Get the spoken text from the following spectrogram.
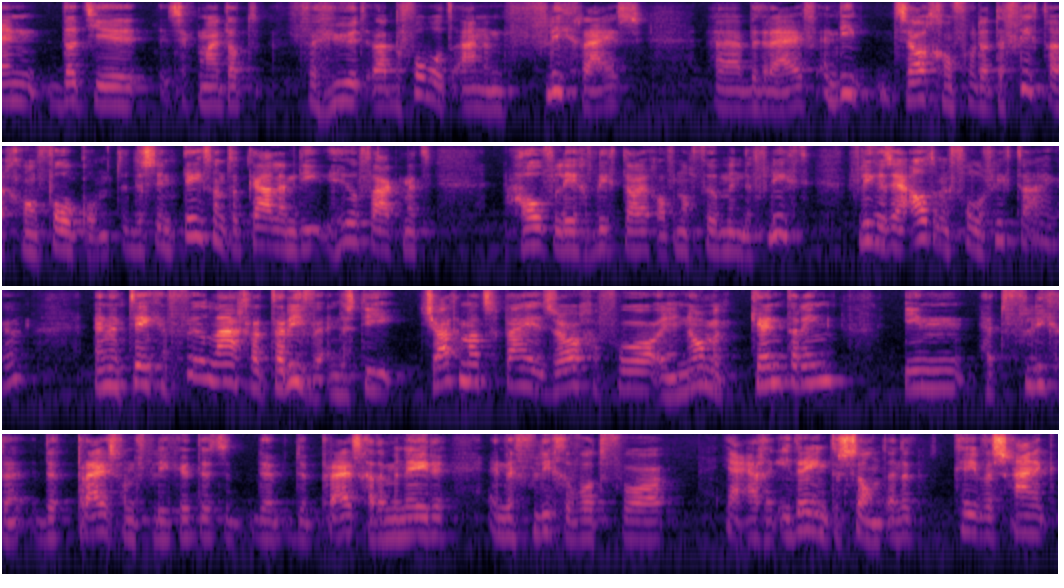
En dat je zeg maar, dat verhuurt uh, bijvoorbeeld aan een vliegreisbedrijf. Uh, en die zorgt gewoon voor dat de vliegtuig gewoon vol komt. Dus in tegenstelling tot KLM, die heel vaak met half lege vliegtuigen of nog veel minder vliegt, vliegen zij altijd met volle vliegtuigen. En dan tegen veel lagere tarieven. En dus die chartermaatschappijen zorgen voor een enorme kentering in het vliegen, de prijs van het vliegen. Dus de, de, prijs gaat naar beneden en de vliegen wordt voor ja, eigenlijk iedereen interessant. En dat kun je waarschijnlijk,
